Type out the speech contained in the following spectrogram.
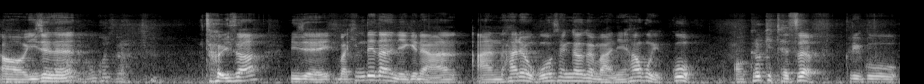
어, 이제는 더 이상 이제 막 힘들다는 얘기를 안, 안 하려고 생각을 많이 하고 있고 어, 그렇게 됐어요. 그리고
